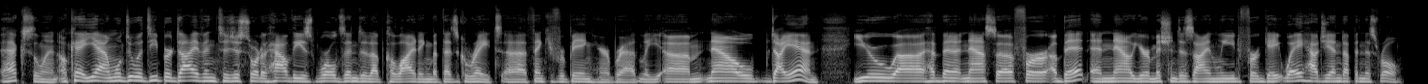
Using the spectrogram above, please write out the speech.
Excellent. Okay, yeah, and we'll do a deeper dive into just sort of how these worlds ended up colliding, but that's great. Uh, thank you for being here, Bradley. Um, now, Diane, you uh, have been at NASA for a bit, and now you're a mission design lead for Gateway. How'd you end up in this role?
